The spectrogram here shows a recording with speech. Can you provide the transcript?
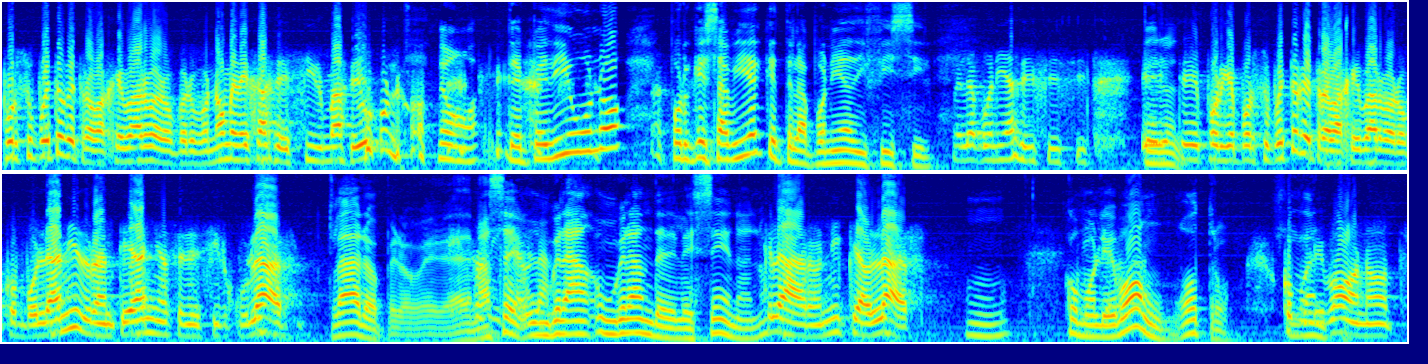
Por supuesto que trabajé bárbaro, pero no me dejas decir más de uno. No, te pedí uno porque sabía que te la ponía difícil. Me la ponías difícil. Pero- Este, porque por supuesto que trabajé bárbaro con Bolani durante años en el circular. Claro, pero eh, además que es un, hablar. gran, un grande de la escena, ¿no? Claro, ni que hablar. Mm. Como Lebón, otro. Como gigante. Lebón, otro.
